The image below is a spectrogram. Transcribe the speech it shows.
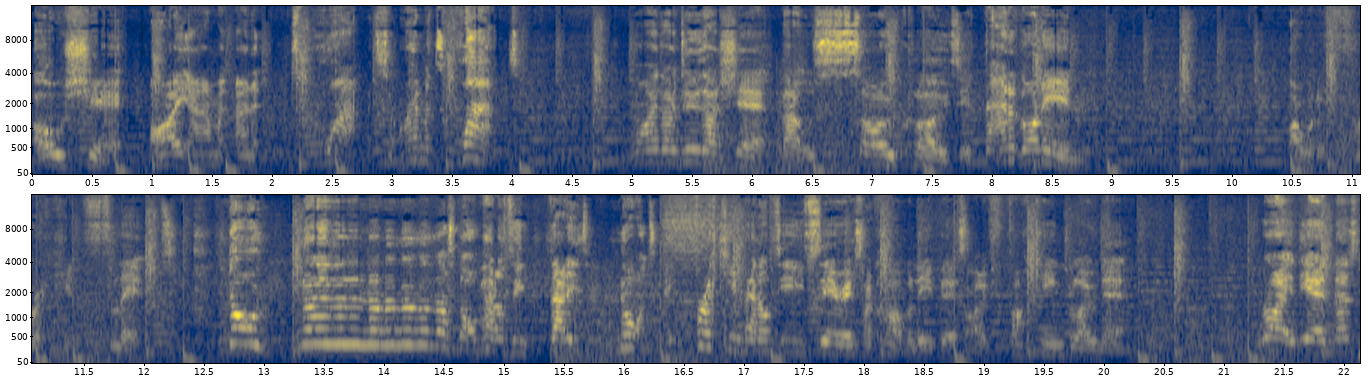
Oh shit, I am a twat. I am a twat. Why did I do that shit? That was so close. If that had gone in, I would have freaking flipped. No! No, no, no, no, no, no, no, no, that's not a penalty. That is not a freaking penalty. Are you serious? I can't believe this. I've fucking blown it. Right at the end, there's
